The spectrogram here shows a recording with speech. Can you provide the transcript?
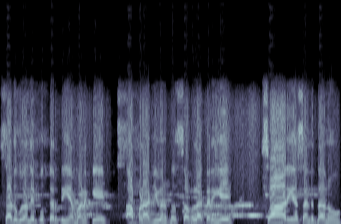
ਸਤਿਗੁਰਾਂ ਦੇ ਪੁੱਤਰ ਧੀਆਂ ਬਣ ਕੇ ਆਪਣਾ ਜੀਵਨ ਫ- ਕਰੀਏ। ਸਾਰੀਆਂ ਸੰਗਤਾਂ ਨੂੰ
